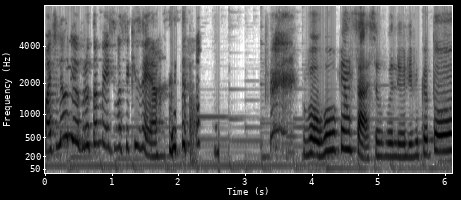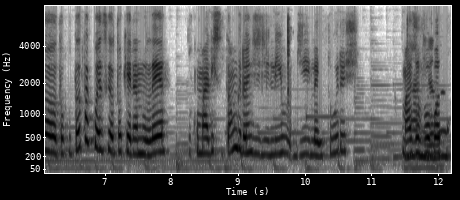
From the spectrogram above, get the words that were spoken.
pode ler o livro também, se você quiser. Vou, vou pensar se eu vou ler o livro, porque eu tô, tô com tanta coisa que eu tô querendo ler. Tô com uma lista tão grande de, livro, de leituras. Mas eu vou botar,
